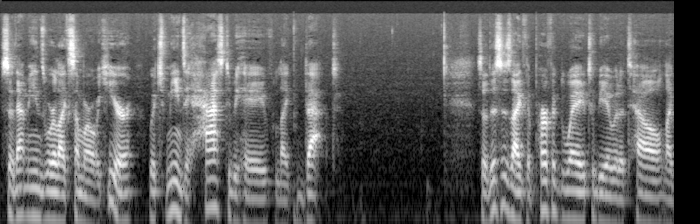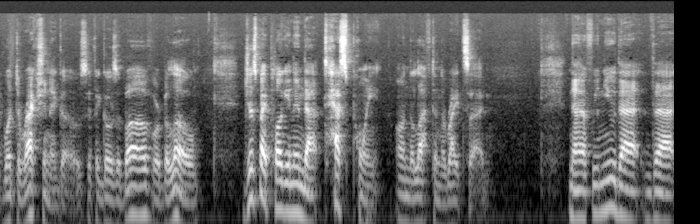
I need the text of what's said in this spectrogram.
So that means we're like somewhere over here, which means it has to behave like that. So this is like the perfect way to be able to tell like what direction it goes, if it goes above or below, just by plugging in that test point on the left and the right side. Now, if we knew that that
